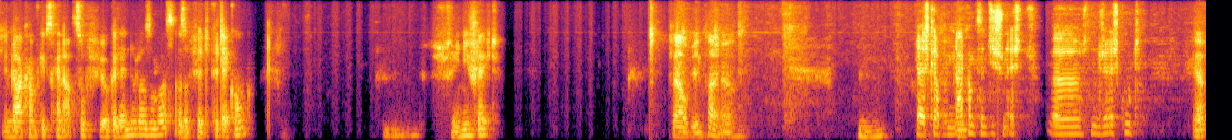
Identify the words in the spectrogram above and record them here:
Im Nahkampf gibt es keinen Abzug für Gelände oder sowas, also für, für Deckung. Finde ich nicht schlecht. Klar, auf jeden Fall, ja. Mhm. Ja, ich glaube, im Nahkampf sind die schon echt, äh, sind die schon echt gut. Ja.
